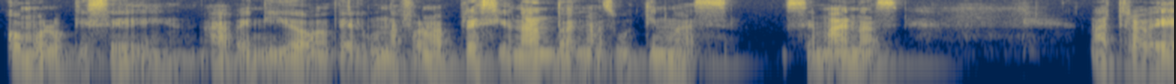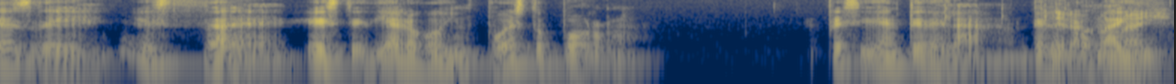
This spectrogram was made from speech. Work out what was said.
como lo que se ha venido de alguna forma presionando en las últimas semanas a través de este diálogo impuesto por el presidente de la, de CONAI.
